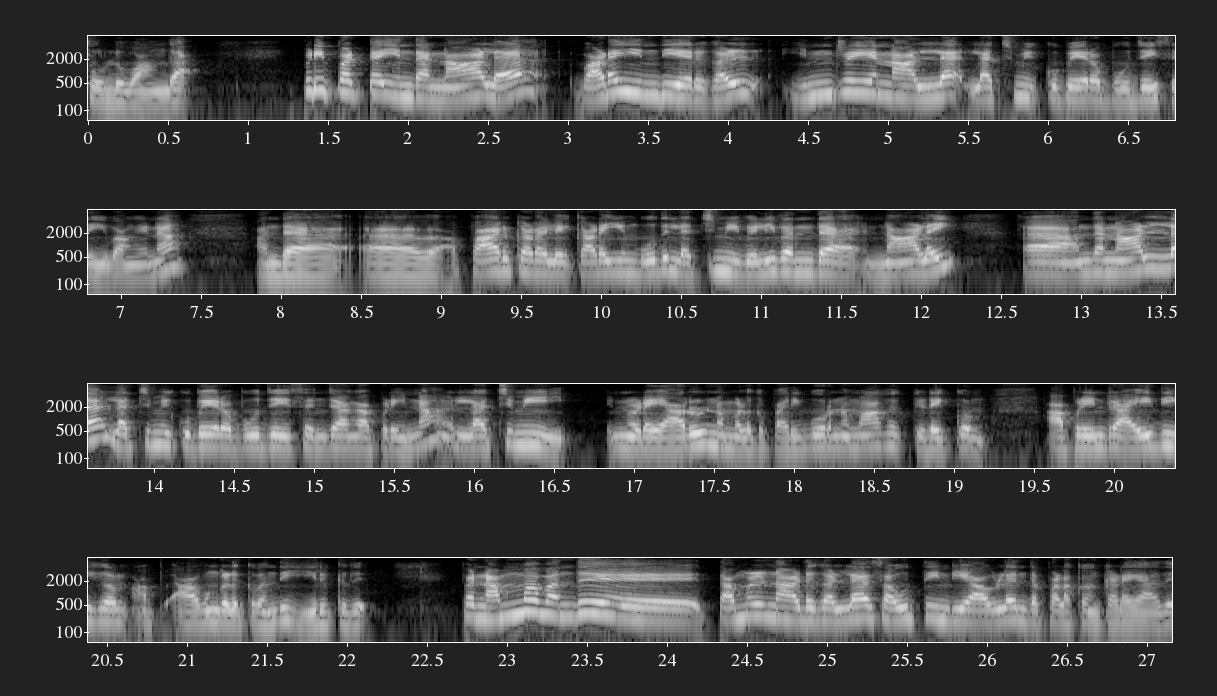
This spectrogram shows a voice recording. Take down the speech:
சொல்லுவாங்க. இப்படிப்பட்ட இந்த நாளை வட இந்தியர்கள் இன்றைய நாளில் லட்சுமி குபேர பூஜை செய்வாங்க. ஏன்னா அந்த பார்க்கடலை கடையும் போது லட்சுமி வெளிவந்த நாளை அந்த நாளில் லட்சுமி குபேர பூஜை செஞ்சாங்க அப்படின்னா லட்சுமி என்னுடைய அருள் நம்மளுக்கு பரிபூர்ணமாக கிடைக்கும் அப்படின்ற ஐதீகம் அப் அவங்களுக்கு வந்து இருக்குது. இப்போ நம்ம வந்து தமிழ்நாடுகளில் சவுத் இந்தியாவில் இந்த பழக்கம் கிடையாது.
